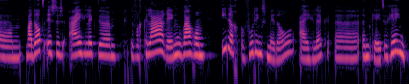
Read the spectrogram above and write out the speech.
Um, maar dat is dus eigenlijk de, de verklaring waarom ieder voedingsmiddel eigenlijk uh, een ketogeen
